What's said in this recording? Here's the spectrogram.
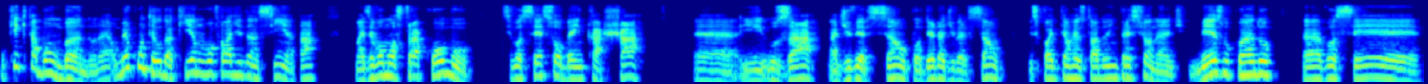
o que está bombando? Né? O meu conteúdo aqui, eu não vou falar de dancinha, tá? Mas eu vou mostrar como, se você souber encaixar é, e usar a diversão, o poder da diversão, isso pode ter um resultado impressionante, mesmo quando é, você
